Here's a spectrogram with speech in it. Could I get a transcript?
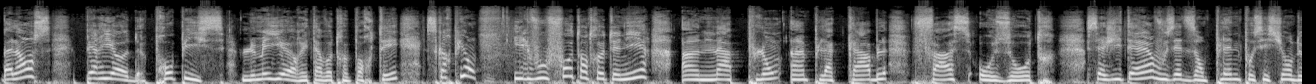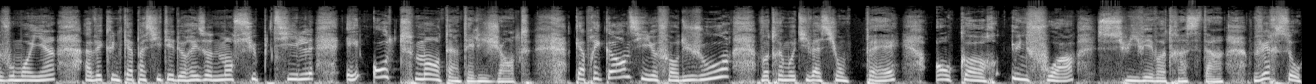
Balance, période propice, le meilleur est à votre portée. Scorpion, il vous faut entretenir un aplomb implacable face aux autres. Sagittaire, vous êtes en pleine possession de vos moyens avec une capacité de raisonnement subtile et hautement intelligente. Capricorne, signe fort du jour, votre motivation paie. Encore une fois, suivez votre instinct. Verseau,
